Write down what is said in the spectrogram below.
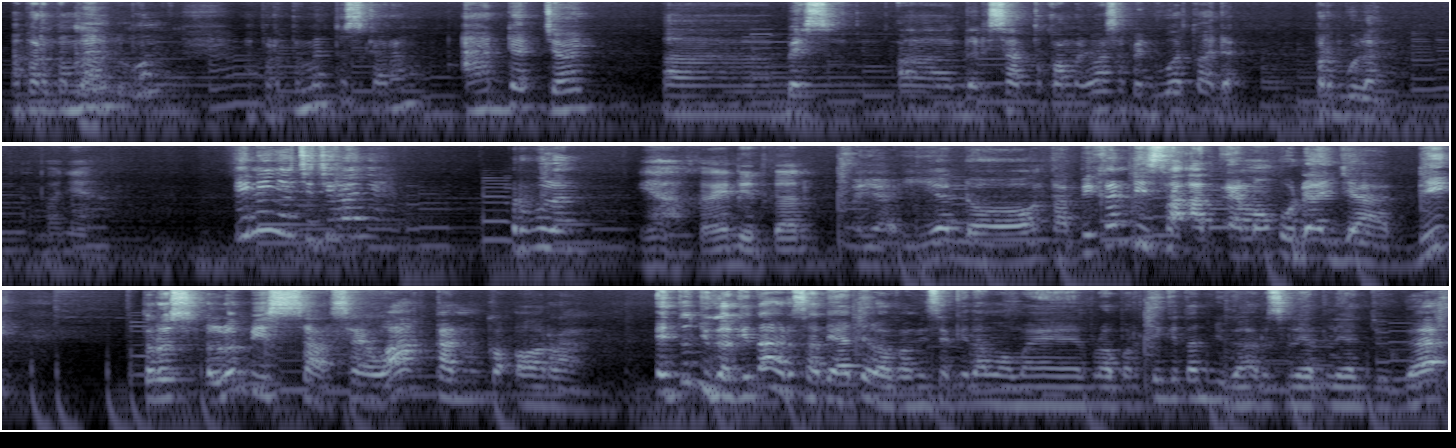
Apartemen Enggak. pun apartemen tuh sekarang ada coy. Uh, base uh, dari 1,5 sampai 2 tuh ada per bulan. Apanya? ininya cicilannya per bulan. Ya kredit kan. Oh, ya iya dong. Tapi kan di saat emang udah jadi terus lu bisa sewakan ke orang. Itu juga kita harus hati-hati loh kalau misalnya kita mau main properti kita juga harus lihat-lihat juga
